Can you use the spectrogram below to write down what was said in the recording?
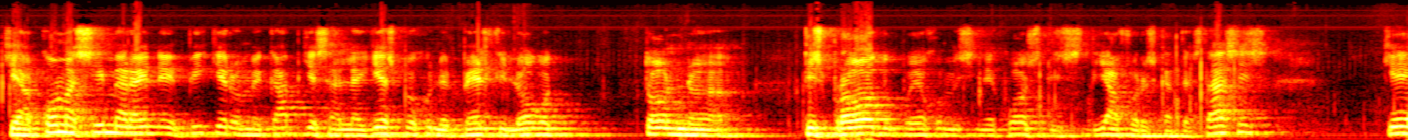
και ακόμα σήμερα είναι επίκαιρο με κάποιες αλλαγές που έχουν επέλθει λόγω των, ε, της προόδου που έχουμε συνεχώς στις διάφορες καταστάσεις και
